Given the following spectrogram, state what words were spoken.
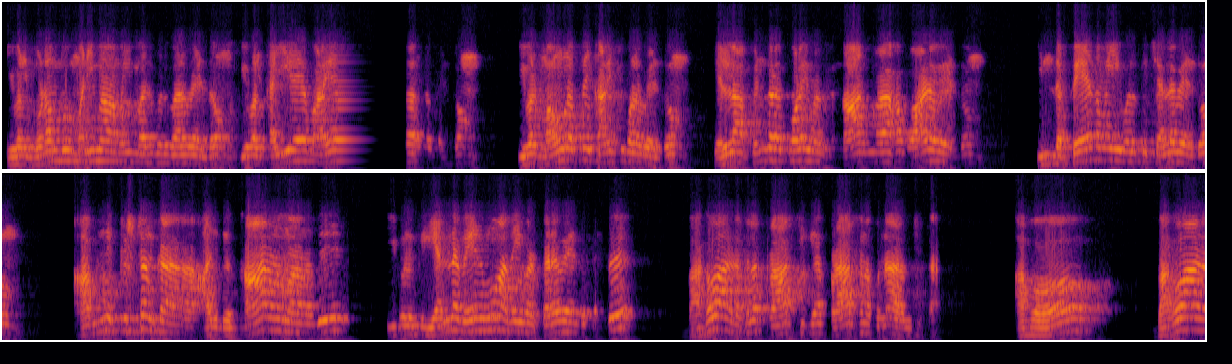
இவள் உடம்பு மணிமாமை மறுபடி வர வேண்டும். இவள் கையை வளைய வேண்டும். இவள் மௌனத்தை கலைத்துக் கொள்ள வேண்டும். எல்லா பெண்களை போல இவள் நார்மலாக வாழ வேண்டும். இந்த பேதமை இவளுக்கு செல்ல வேண்டும். அப்படின்னு கிருஷ்ணன் அதுக்கு காரணமானது இவளுக்கு என்ன வேணுமோ அதை இவள் பெற வேண்டும் என்று பகவான் பிரார்த்திக்க பிரார்த்தனை பண்ண ஆரம்பிச்சுட்டான். அப்போ பகவான்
